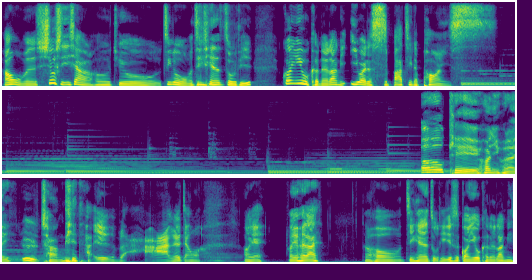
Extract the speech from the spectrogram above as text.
然后我们休息一下，然后就进入我们今天的主题。关于有可能让你意外的十八禁的 points。OK，欢迎回来日常电台。啊，跟你讲嘛，OK，欢迎回来。然后今天的主题就是关于有可能让你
